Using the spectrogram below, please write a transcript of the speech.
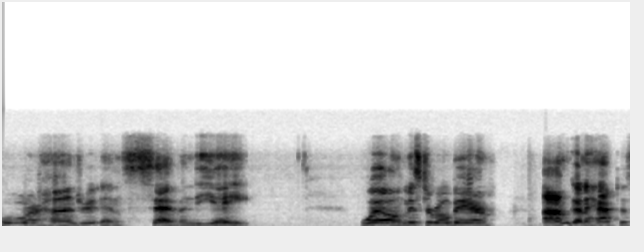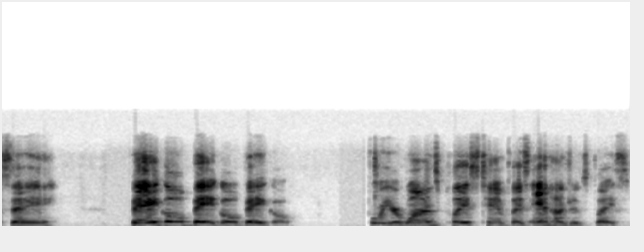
478. Well, Mr. Robert, I'm going to have to say bagel, bagel, bagel for your ones place, 10 place, and hundreds place.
